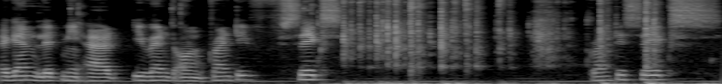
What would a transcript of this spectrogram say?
again let me add event on 26 26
